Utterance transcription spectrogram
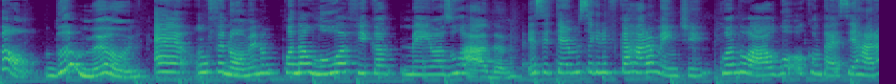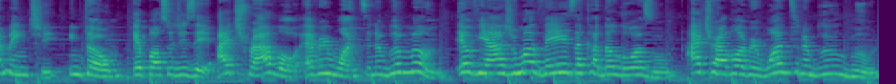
Bom, blue moon é um fenômeno quando a lua fica meio azulada. Esse termo significa raramente, quando algo acontece raramente. Então, eu posso dizer I travel every once in a blue moon. Eu viajo uma vez a cada lua azul. I travel every once in a blue moon.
